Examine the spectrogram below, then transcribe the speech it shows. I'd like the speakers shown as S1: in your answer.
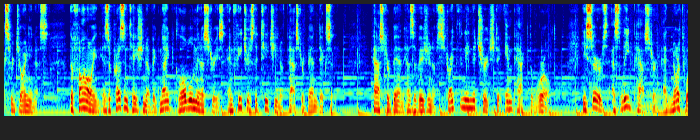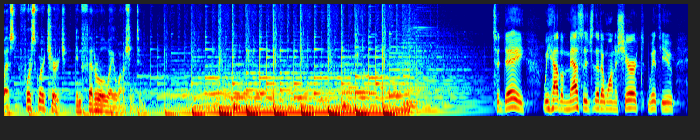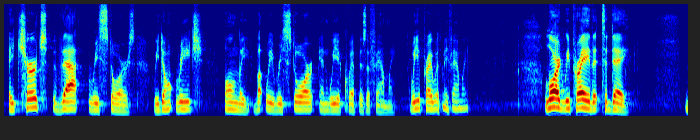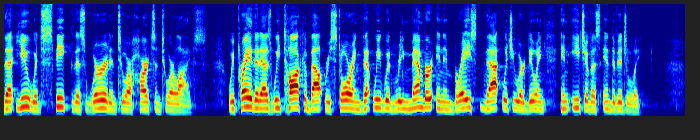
S1: Thanks for joining us. The following is a presentation of Ignite Global Ministries and features the teaching of Pastor Ben Dixon. Pastor Ben has a vision of strengthening the church to impact the world. He serves as lead pastor at Northwest Foursquare Church in Federal Way, Washington.
S2: Today, we have a message that I want to share with you a church that restores. We don't reach only, but we restore and we equip as a family. Will you pray with me, family? Lord, we pray that today that you would speak this word into our hearts and to our lives. We pray that as we talk about restoring, that we would remember and embrace that which you are doing in each of us individually.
